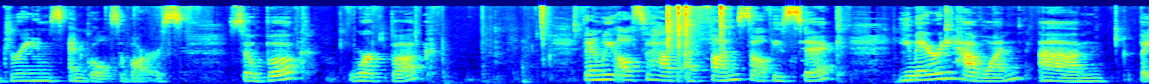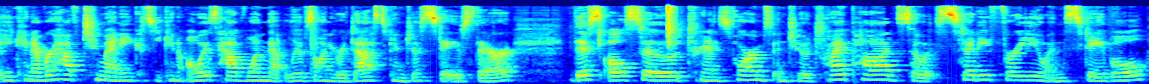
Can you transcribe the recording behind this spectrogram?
dreams and goals of ours. So book, workbook. Then we also have a fun selfie stick. You may already have one, um, but you can never have too many because you can always have one that lives on your desk and just stays there. This also transforms into a tripod, so it's steady for you and stable,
